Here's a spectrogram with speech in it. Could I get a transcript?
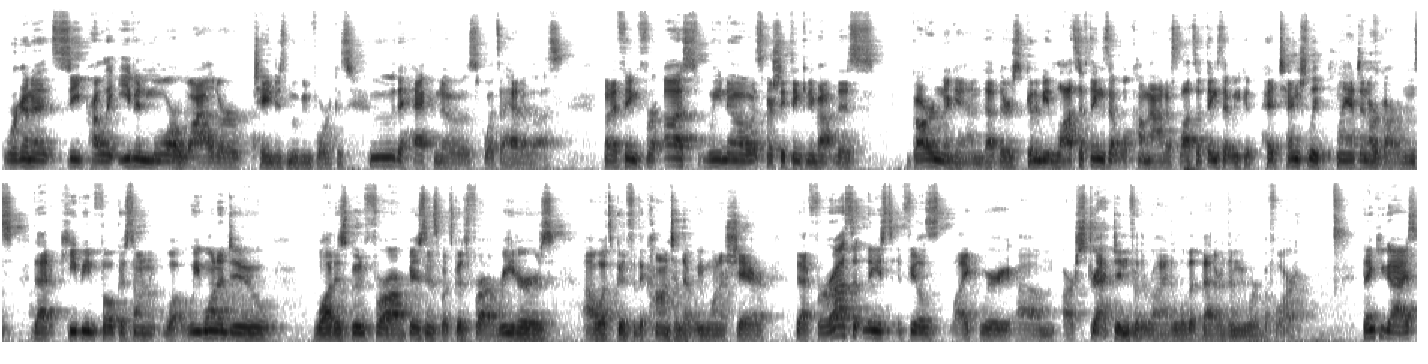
we're going to see probably even more wilder changes moving forward because who the heck knows what's ahead of us. But I think for us, we know, especially thinking about this garden again, that there's going to be lots of things that will come at us, lots of things that we could potentially plant in our gardens, that keeping focused on what we want to do, what is good for our business, what's good for our readers, uh, what's good for the content that we want to share that for us at least, it feels like we um, are strapped in for the ride a little bit better than we were before. Thank you guys.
